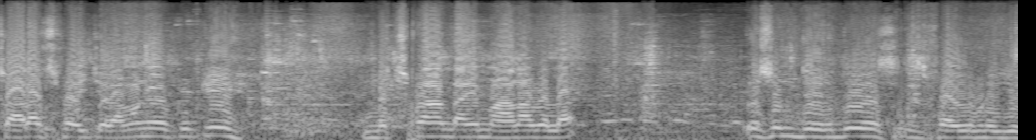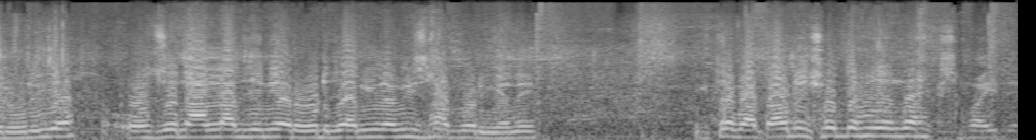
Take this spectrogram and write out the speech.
ਸਾਰਾ ਸਫ਼ਾਈ ਚਲਾਵਾਂਗੇ ਕਿਉਂਕਿ ਮੱਛਰਾਂ ਦਾ ਟਾਈਮ ਆਉਣ ਵਾਲਾ ਇਸ ਨੂੰ ਦੇਖਦੇ ਹੋਏ ਅਸੀਂ ਸਫ਼ਾਈ ਹੋਣੀ ਜ਼ਰੂਰੀ ਆ। ਉਸ ਦੇ ਨਾਲ ਨਾਲ ਜਿਹੜੀਆਂ ਰੋਡ ਜਾਰੀਆਂ ਵੀ ਸਾਫ਼ ਹੋ ਰਹੀਆਂ ਨੇ। ਇੱਕ ਤਾਂ ਵਾਤਾਵਰਨ ਸ਼ੁੱਧ ਹੋ ਜਾਂਦਾ ਹੈ। ਸਫ਼ਾਈ ਦੇ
